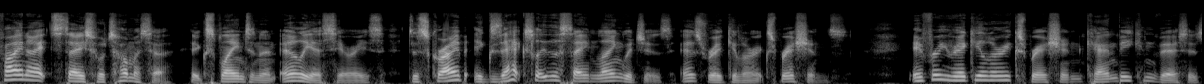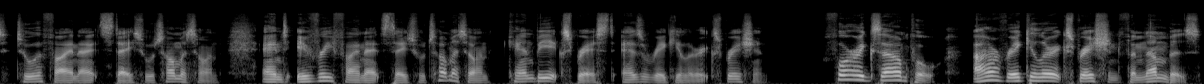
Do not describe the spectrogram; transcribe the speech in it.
Finite state automata, explained in an earlier series, describe exactly the same languages as regular expressions. Every regular expression can be converted to a finite state automaton, and every finite state automaton can be expressed as a regular expression. For example, our regular expression for numbers,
